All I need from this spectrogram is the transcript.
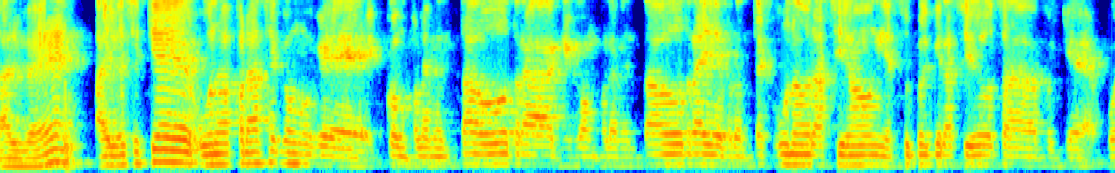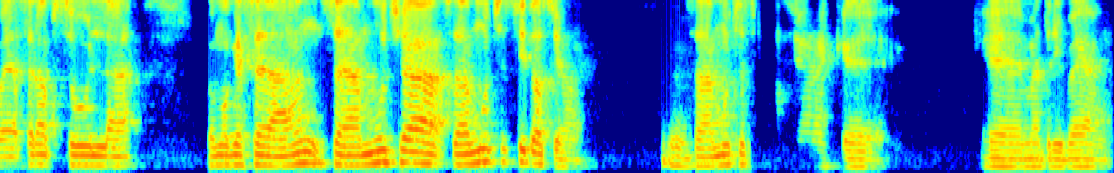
Tal vez. Hay veces que una frase como que complementa a otra, que complementa a otra y de pronto es una oración y es súper graciosa porque puede ser absurda. Como que se dan, se dan, muchas, se dan muchas situaciones. Mm. Se dan muchas situaciones que, que me tripean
